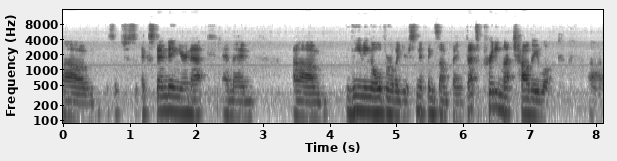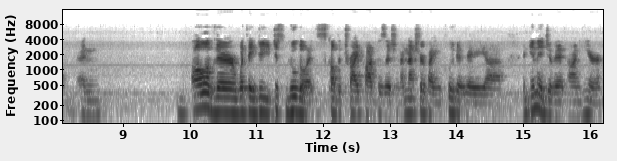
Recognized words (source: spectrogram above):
um, so just extending your neck and then um, leaning over like you're sniffing something, that's pretty much how they look. Um, and all of their what they do, you just Google it. It's called the tripod position. I'm not sure if I included a uh, an image of it on here.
